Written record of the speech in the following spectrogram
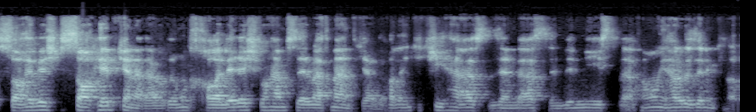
صاحبش صاحب که نه در واقع اون خالقش رو هم ثروتمند کرده. حالا اینکه کی هست زنده است زنده نیست و تمام اینها رو بذاریم کنار.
